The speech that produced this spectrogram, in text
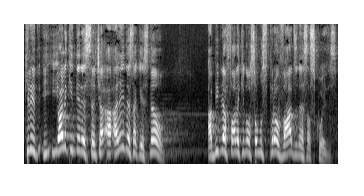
Querido, e, e olha que interessante, a, além dessa questão, a Bíblia fala que nós somos provados nessas coisas.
